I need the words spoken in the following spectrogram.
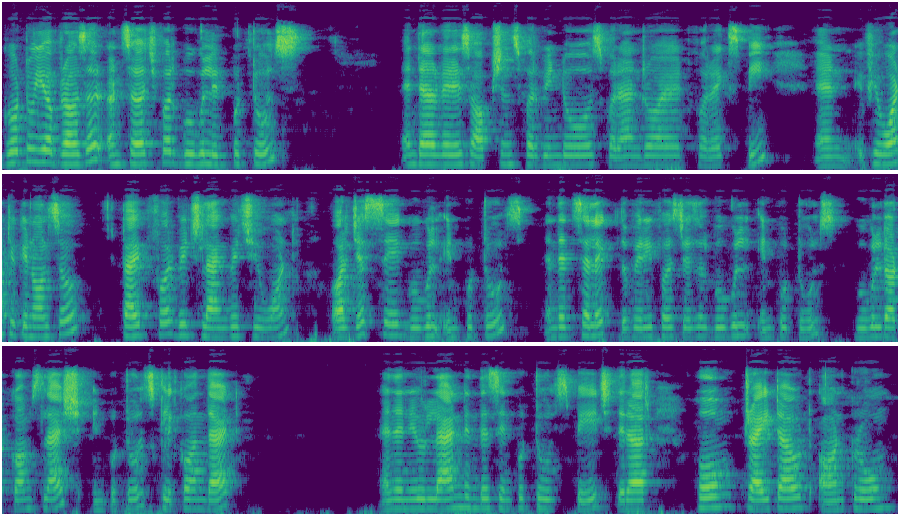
go to your browser and search for Google Input Tools. And there are various options for Windows, for Android, for XP and if you want you can also type for which language you want or just say Google Input Tools and then select the very first result Google Input Tools google.com slash input tools. Click on that. And then you land in this input tools page. There are home try it out on Chrome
